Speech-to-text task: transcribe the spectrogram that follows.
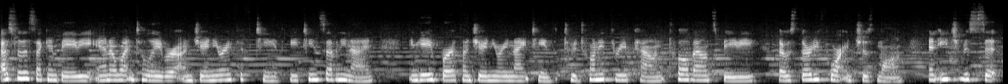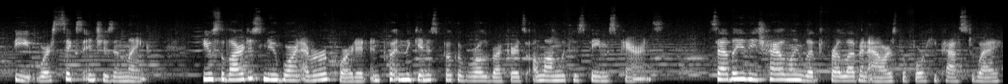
As for the second baby, Anna went into labor on January 15, 1879, and gave birth on January 19th to a 23 pound, 12 ounce baby that was 34 inches long, and each of his feet were 6 inches in length. He was the largest newborn ever recorded and put in the Guinness Book of World Records along with his famous parents. Sadly, the child only lived for 11 hours before he passed away.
